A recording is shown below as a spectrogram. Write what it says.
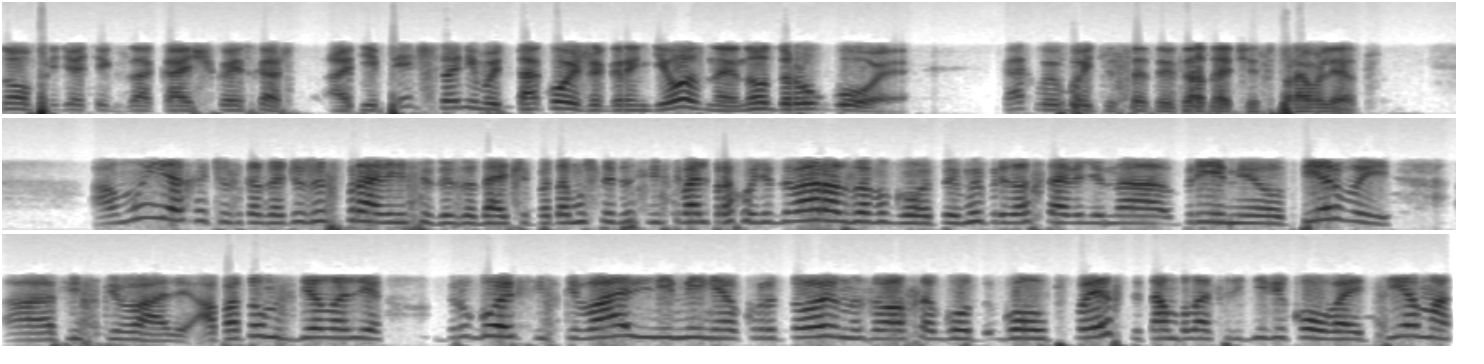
снова придете к заказчику и скажете, а теперь что-нибудь такое же грандиозное, но другое. Как вы будете с этой задачей справляться? А мы, я хочу сказать, уже справились с этой задачей, потому что этот фестиваль проходит два раза в год, и мы предоставили на премию первый э, фестиваль, а потом сделали другой фестиваль, не менее крутой, он назывался Gold Fest, и там была средневековая тема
